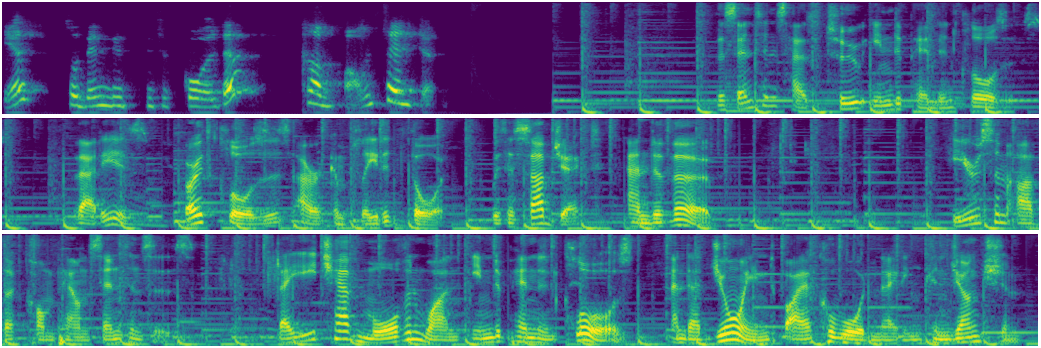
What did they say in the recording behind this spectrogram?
Yes, so then this, this is called a compound sentence. The sentence has two independent clauses. That is, both clauses are a completed thought with a subject and a verb. Here are some other compound sentences. They each have more than one independent clause and are joined by a coordinating conjunction.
